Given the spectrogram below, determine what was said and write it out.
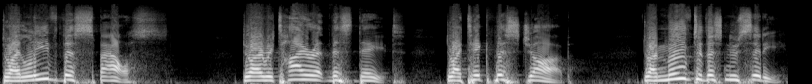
Do I leave this spouse? Do I retire at this date? Do I take this job? Do I move to this new city?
